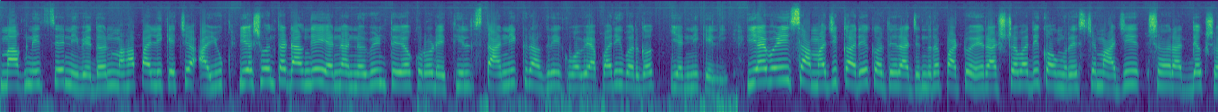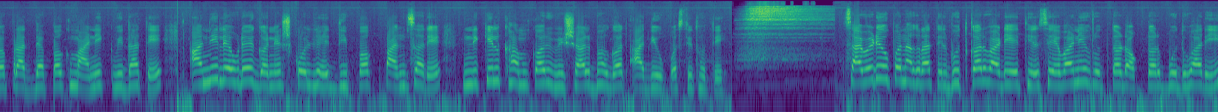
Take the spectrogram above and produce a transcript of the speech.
मागणीचे निवेदन महापालिकेचे आयुक्त यशवंत डांगे यांना नवीन टिळक रोड येथील स्थानिक नागरिक व व्यापारी वर्ग यांनी केली. यावेळी सामाजिक कार्यकर्ते राजेंद्र पाटोळे राष्ट्रवादी काँग्रेसचे माजी शहराध्यक्ष प्राध्यापक माणिक विधाते अनिल एवढे गणेश कोल्हे दीपक पानसरे निखिल खामकर विशाल भगत आदी उपस्थित होते. सावेडी उपनगरातील भुतकरवाडी येथील सेवानिवृत्त डॉक्टर बुधवारी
